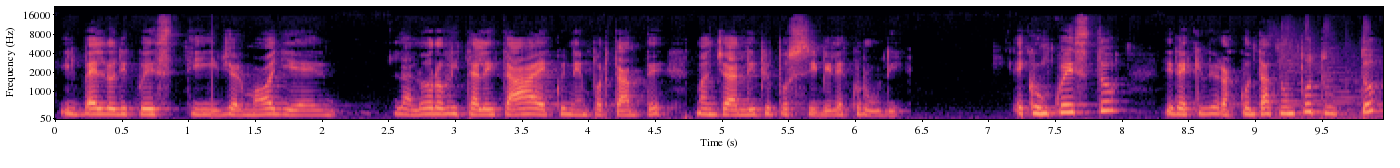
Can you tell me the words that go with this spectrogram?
il bello di questi germogli è la loro vitalità e quindi è importante mangiarli il più possibile crudi. E con questo Direi che vi ho raccontato un po' tutto,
